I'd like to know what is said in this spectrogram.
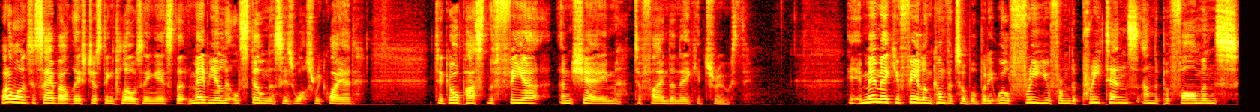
What I wanted to say about this just in closing is that maybe a little stillness is what's required to go past the fear and shame to find the naked truth. It may make you feel uncomfortable, but it will free you from the pretense and the performance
